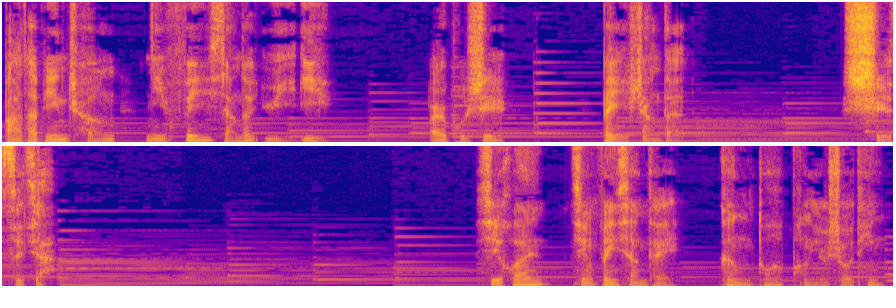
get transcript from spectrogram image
把它变成你飞翔的羽翼，而不是背上的十字架。喜欢，请分享给更多朋友收听。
